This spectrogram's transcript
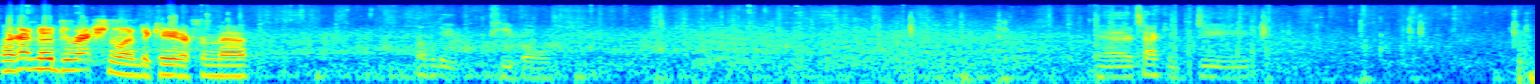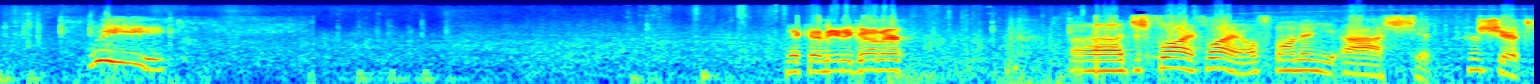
I got no directional indicator from that. Probably people. Yeah, they're attacking D. Whee! Nick, I need a gunner. Uh, just fly, fly. I'll spawn in you. Ah, shit. Shit.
